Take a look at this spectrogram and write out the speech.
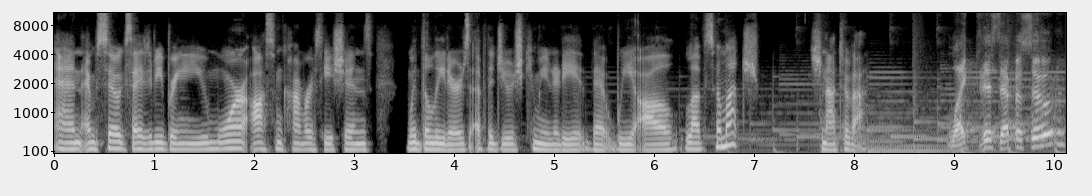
And I'm so excited to be bringing you more awesome conversations with the leaders of the Jewish community that we all love so much. Shana Tova. Like this episode?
